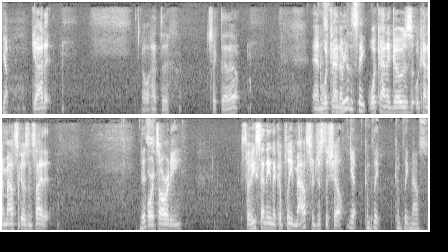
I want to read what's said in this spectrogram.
Yep. Got it. I'll have to check that out. And It's what kind real of estate. what kind of goes what kind of mouse goes inside it? This. Or it's already So he's sending the complete mouse or just the shell? Yep. Complete. Complete mouse.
